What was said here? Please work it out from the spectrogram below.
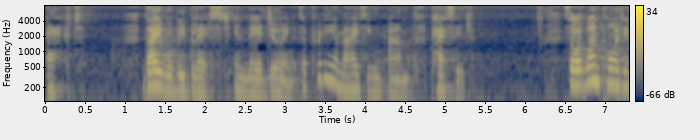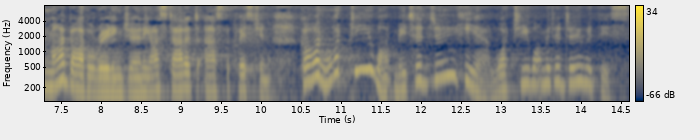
act, they will be blessed in their doing. It's a pretty amazing um, passage. So at one point in my Bible reading journey, I started to ask the question God, what do you want me to do here? What do you want me to do with this?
